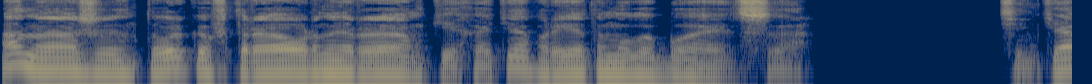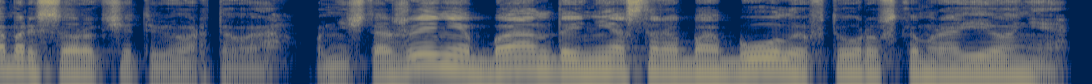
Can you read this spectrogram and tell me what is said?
Она же только в траурной рамке, хотя при этом улыбается. Сентябрь 44-го. Уничтожение банды Нестора Бабулы в Туровском районе.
